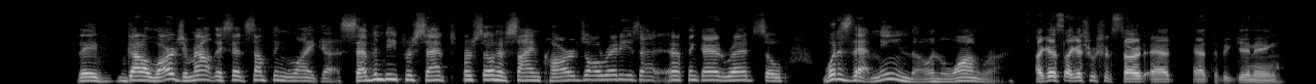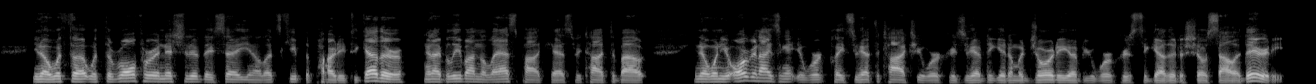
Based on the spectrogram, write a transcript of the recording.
They've got a large amount. They said something like uh, 70% or so have signed cards already. Is that, I think I had read. So what does that mean though in the long run? I guess, I guess we should start at, at the beginning you know with the with the roll for initiative they say you know let's keep the party together and i believe on the last podcast we talked about you know, when you're organizing at your workplace, you have to talk to your workers. You have to get a majority of your workers together to show solidarity.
